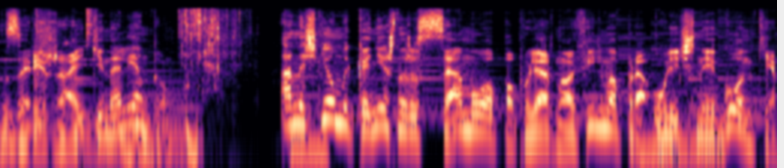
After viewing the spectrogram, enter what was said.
Заряжай киноленту. А начнем мы, конечно же, с самого популярного фильма про уличные гонки.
